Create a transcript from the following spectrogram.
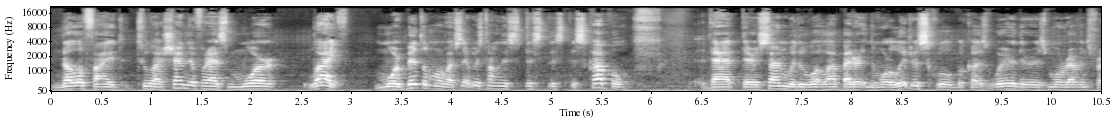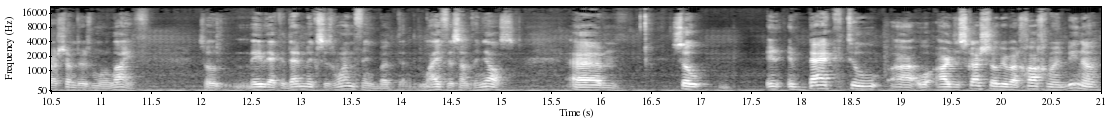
nullified to Hashem, therefore has more life, more bittul, more life. So I was telling this, this, this, this couple that their son would do a lot better in the more religious school because where there is more reverence for Hashem, there's more life. So maybe academics is one thing, but life is something else. Um, so, in, in back to our, our discussion over about Chacham and Bina.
